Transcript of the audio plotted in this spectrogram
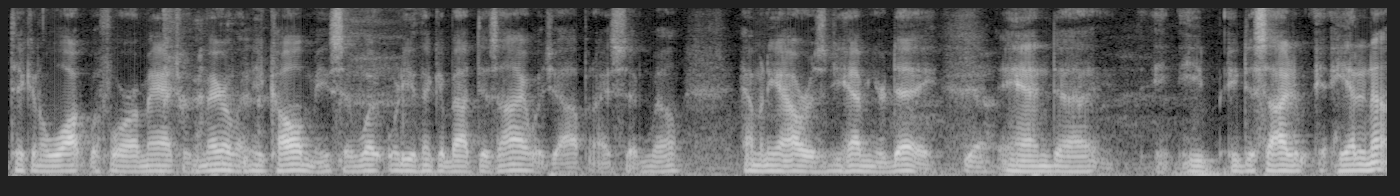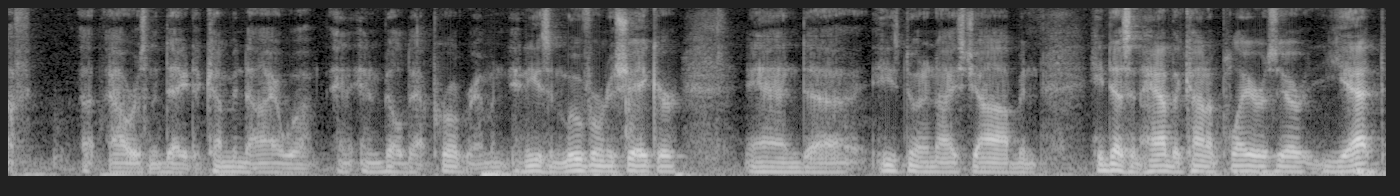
taking a walk before our match with Maryland. He called me. He said, "What What do you think about this Iowa job?" And I said, "Well, how many hours do you have in your day?" Yeah. And uh, he he decided he had enough uh, hours in the day to come into Iowa and, and build that program. And, and he's a mover and a shaker, and uh, he's doing a nice job. And he doesn't have the kind of players there yet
